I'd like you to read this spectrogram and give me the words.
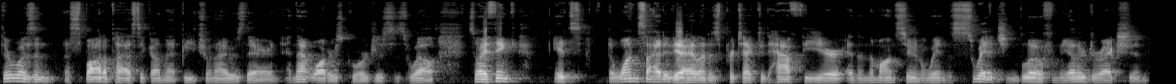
there wasn't a spot of plastic on that beach when I was there, and, and that water's gorgeous as well. So I think it's the one side of the island is protected half the year, and then the monsoon winds switch and blow from the other direction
